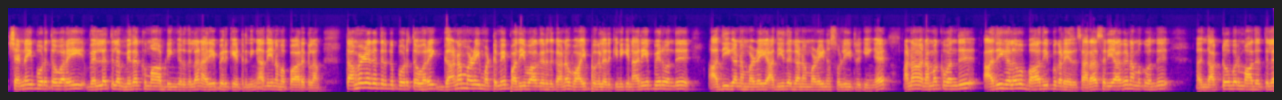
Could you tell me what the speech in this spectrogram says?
சென்னை பொறுத்தவரை வெள்ளத்தில் மிதக்குமா அப்படிங்கிறதெல்லாம் நிறைய பேர் கேட்டிருந்தீங்க. அதையும் நம்ம பார்க்கலாம். தமிழகத்திற்கு பொறுத்தவரை கனமழை மட்டுமே பதிவாகிறதுக்கான வாய்ப்புகள் இருக்கு. இன்னைக்கு நிறைய பேர் வந்து அதி கனமழை அதீத கனமழைன்னு சொல்லிட்டு இருக்கீங்க. ஆனால் நமக்கு வந்து அதிக அளவு பாதிப்பு கிடையாது. சராசரியாக நமக்கு வந்து இந்த அக்டோபர் மாதத்துல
